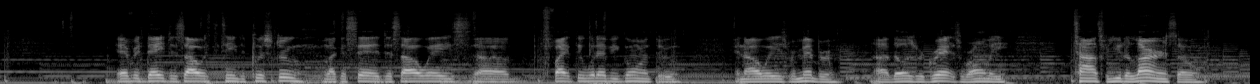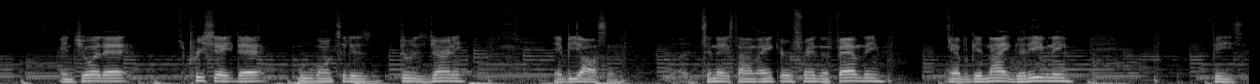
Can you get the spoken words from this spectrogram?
every day, just always continue to push through. Like I said, just always uh, fight through whatever you're going through, and always remember uh, those regrets were only times for you to learn. So enjoy that, appreciate that, move on to this through this journey, and be awesome. Uh, till next time, anchor friends and family. Have a good night, good evening. Peace.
